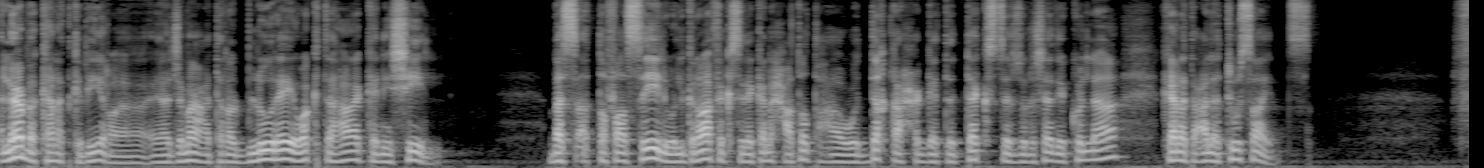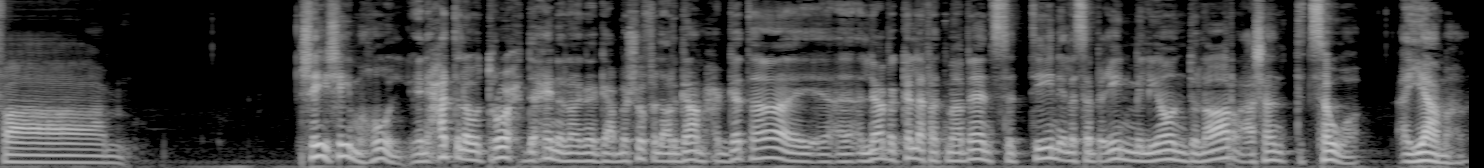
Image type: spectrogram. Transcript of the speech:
اللعبة كانت كبيرة يا جماعة ترى البلوراي وقتها كان يشيل. بس التفاصيل وال graphics اللي كان حاططها والدقة حقت ال textures والأشياء دي كلها كانت على two sides ف شيء شيء مهول. يعني حتى لو تروح دحين أنا قاعد بشوف الأرقام حقتها اللعبة كلفت ما بين 60 إلى 70 مليون دولار عشان تتسوى أيامها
